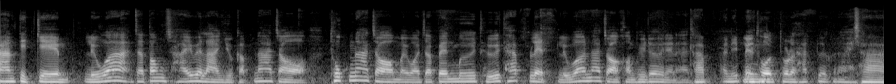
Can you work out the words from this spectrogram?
การติดเกมหรือว่าจะต้องใช้เวลาอยู่กับหน้าจอ ทุกหน้าจอไม่ว่าจะเป็นมือถือแท็บเล็ตหรือว่าหน้าจอคอมพิวเตอร์เนี่ยนะฮะครับอันนี้หเป็รืนอโทรโทรทัศน์ด้วยก็ได้ ใช่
